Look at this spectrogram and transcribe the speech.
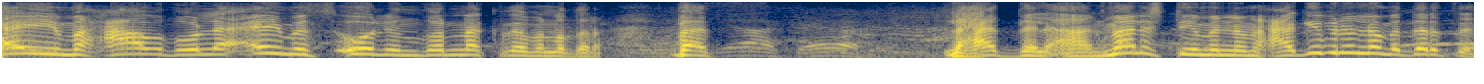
أي محافظ ولا أي مسؤول ينظرنا كذا بنظرة بس لحد الآن ما نشتي منهم حاجة يبنوا لنا مدرسة.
